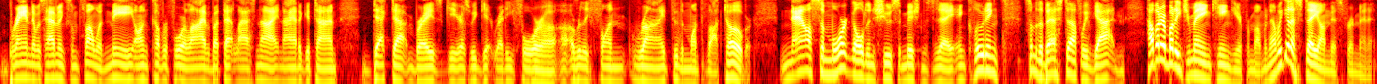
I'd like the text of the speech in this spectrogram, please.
Brandon was having some fun with me on Cover 4 Live about that last night. And I had a good time decked out in Braves gear as we get ready for a, a really fun ride through the month of October. Now, some more Golden Shoe submissions today, including some of the best stuff we've gotten. How about our buddy Jermaine King here for a moment? Now, we got to stay on this for a minute.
